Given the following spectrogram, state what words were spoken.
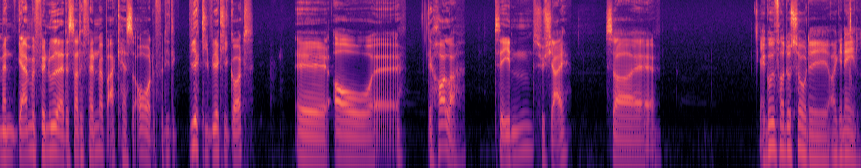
Man gerne vil finde ud af det, så er det fandme bare at kaste over det, fordi det er virkelig, virkelig godt. Øh, og øh, det holder til inden, synes jeg. Så øh, Jeg går ud fra, at du så det original.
